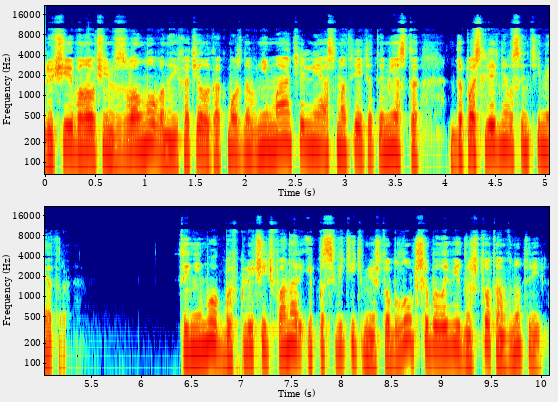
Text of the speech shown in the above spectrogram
Лючия была очень взволнована и хотела как можно внимательнее осмотреть это место до последнего сантиметра. Ты не мог бы включить фонарь и посветить мне, чтобы лучше было видно, что там внутри?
